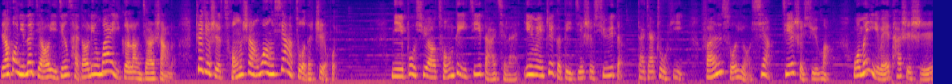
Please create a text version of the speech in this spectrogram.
然后你的脚已经踩到另外一个浪尖上了。这就是从上往下做的智慧。你不需要从地基打起来，因为这个地基是虚的。大家注意，凡所有相，皆是虚妄。我们以为它是实，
